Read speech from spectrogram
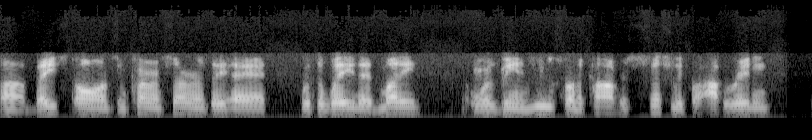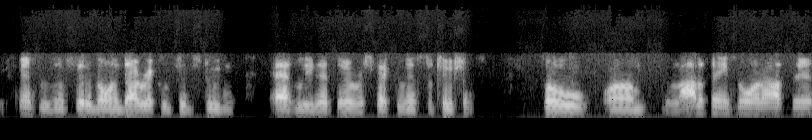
uh, based on some concerns they had with the way that money was being used from the conference essentially for operating expenses instead of going directly to the student athlete at their respective institutions. So um, a lot of things going out there,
